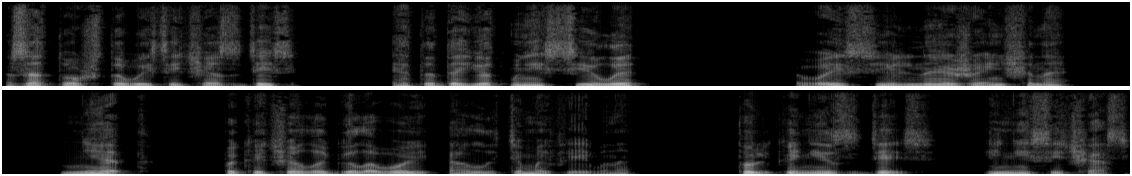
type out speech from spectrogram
«За то, что вы сейчас здесь. Это дает мне силы. Вы сильная женщина». «Нет, Покачала головой Алла Тимофеевна. Только не здесь и не сейчас.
